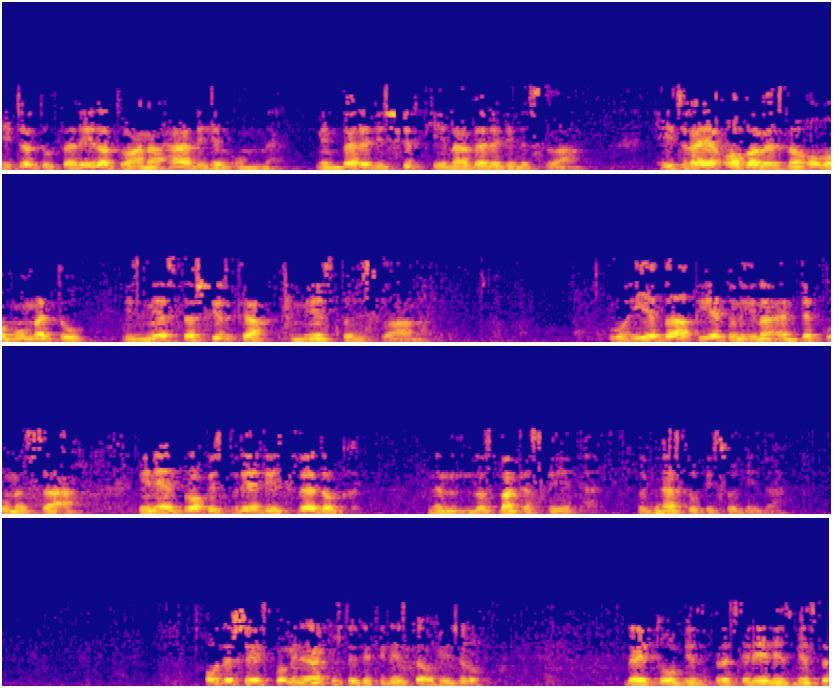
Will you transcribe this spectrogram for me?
hijratu faridatu ana hadihil umme min beredi širki ila beredi islam. Hidra je obavezna ovom umetu iz mjesta širka u mjesto islama. Wahije baqijetun ila entekune sa'a. I njen propis vrijedi sve dok do smaka svijeta, dok nastupi sudnji dan. Ovdje šest spominje nakon što je definisao hijđru, da je to preseljenje iz mjesta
